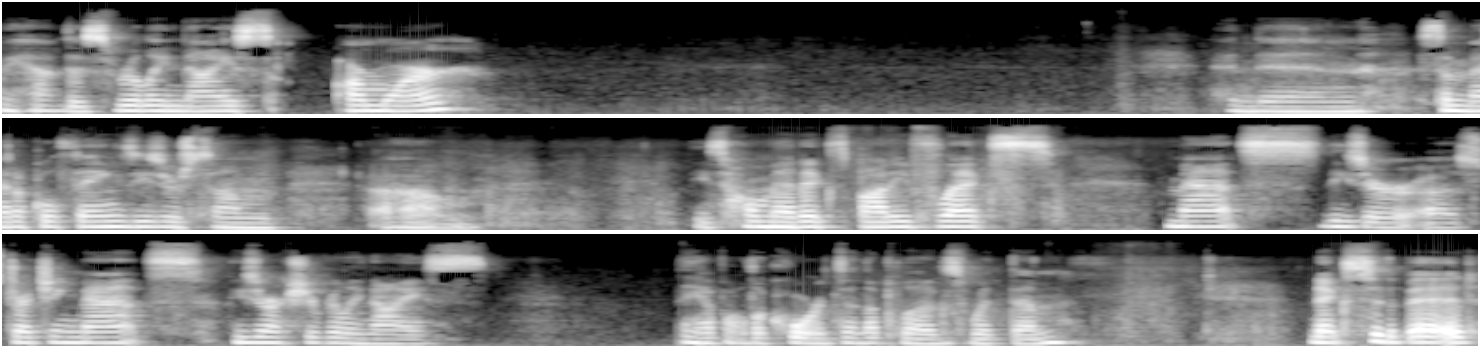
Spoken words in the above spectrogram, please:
We have this really nice armoire And then some medical things. These are some, um, these Homedics Body Flex mats. These are uh, stretching mats. These are actually really nice. They have all the cords and the plugs with them. Next to the bed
